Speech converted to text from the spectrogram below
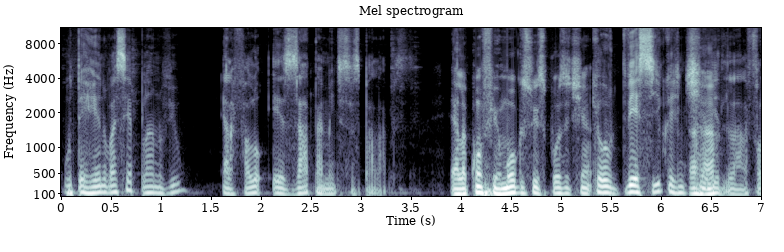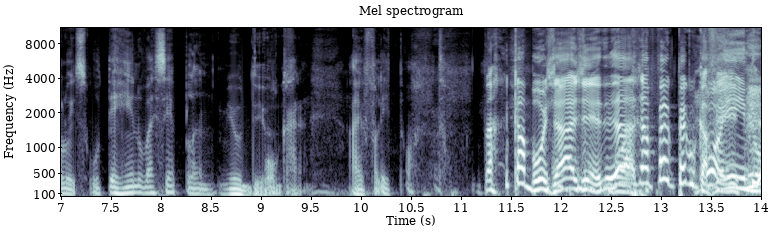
O terreno vai ser plano, viu?" Ela falou exatamente essas palavras. Ela confirmou que sua esposa tinha. Que o versículo que a gente tinha Aham. lido lá ela falou isso: "O terreno vai ser plano". Meu Deus. Pô, cara. Aí eu falei: "Ó, Acabou já, gente. Já, já pega, pega o café. Tô indo.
